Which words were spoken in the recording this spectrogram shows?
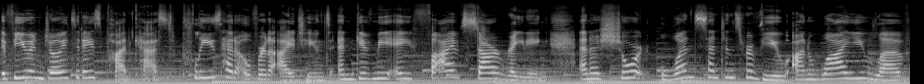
If you enjoyed today's podcast, please head over to iTunes and give me a five star rating and a short one sentence review on why you love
